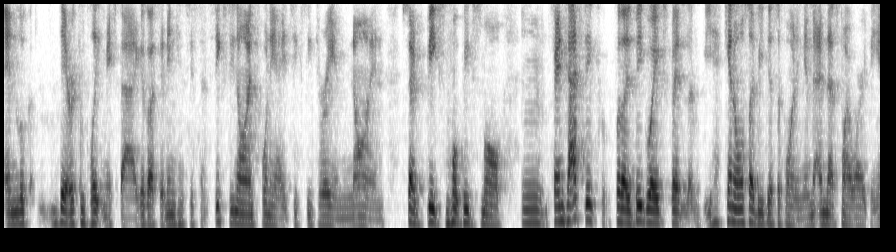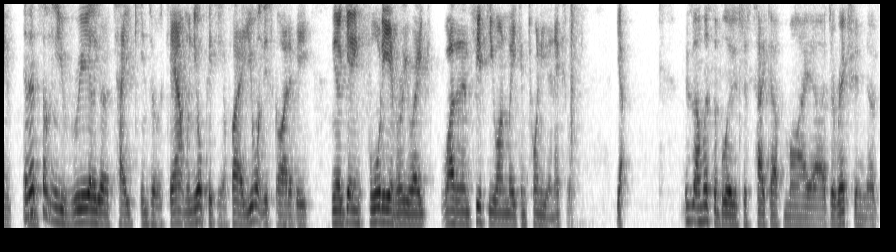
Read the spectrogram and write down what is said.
And look, they're a complete mixed bag. As I said, inconsistent 69, 28, 63, and 9. So big, small, big, small. Mm. Fantastic for those big weeks, but can also be disappointing. And, and that's my worry for him. And that's something you've really got to take into account when you're picking a player. You want this guy to be, you know, getting 40 every week rather than 50 one week and 20 the next week. Yeah. This is unless the Blues just take up my uh, direction of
